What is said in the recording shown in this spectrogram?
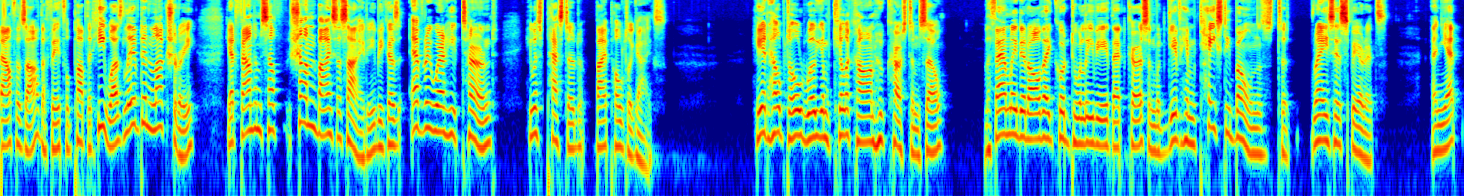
Balthazar, the faithful pup that he was, lived in luxury, yet found himself shunned by society because everywhere he turned, he was pestered by poltergeists. He had helped old William kill a who cursed him so. The family did all they could to alleviate that curse and would give him tasty bones to raise his spirits. And yet,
